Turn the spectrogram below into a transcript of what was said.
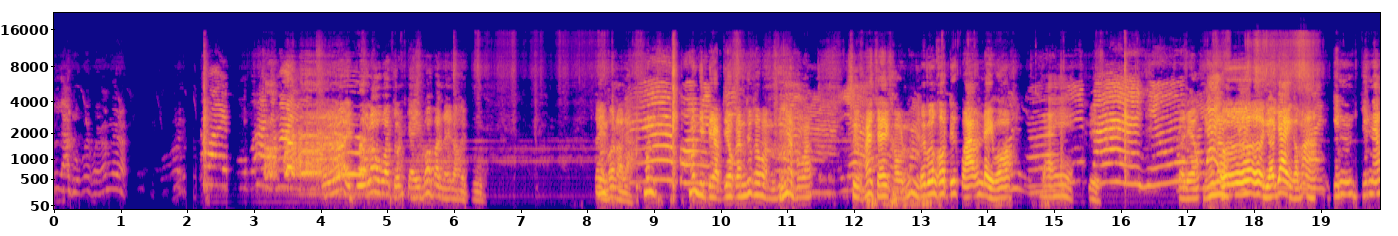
น้ำ เนี่ยเออไอ้ปูเล่าว่าสนใจเพราะปันไหนดอกไอ้ปูได้เพราะอะไรล่ะมันดีแบบเดียวกันอยู่กับมันเนี่ยเพราะว่าสืบให้ใจเขานั่นไปเบิ่งเขาตึกปลามันได้บ่ได้ก็เดี๋ยวเออเออเดี๋ยวย่ายกลับมากินกินนัง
